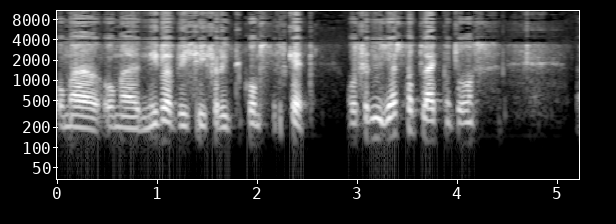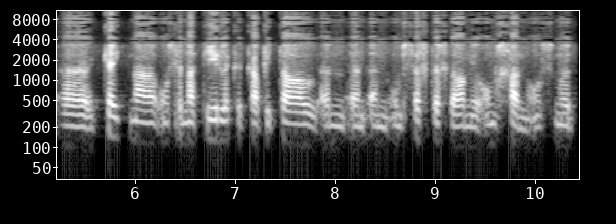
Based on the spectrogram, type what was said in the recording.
om 'n om 'n nuwe visie vir die toekoms te skep. Ons in die eerste plek moet ons uh kyk na ons natuurlike kapitaal in in in omsigtig daarmee omgaan. Ons moet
